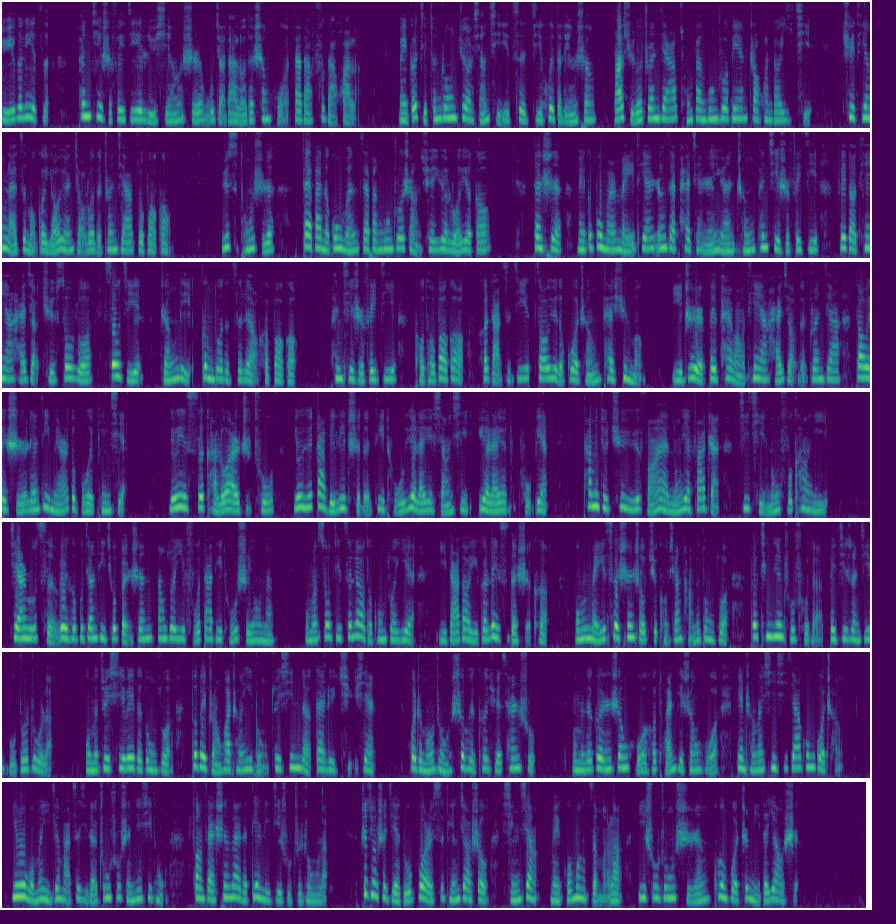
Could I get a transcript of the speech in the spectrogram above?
举一个例子，喷气式飞机旅行使五角大楼的生活大大复杂化了。每隔几分钟就要响起一次集会的铃声，把许多专家从办公桌边召唤到一起，去听来自某个遥远角落的专家做报告。与此同时，代办的公文在办公桌上却越摞越高。但是每个部门每一天仍在派遣人员乘喷气式飞机飞到天涯海角去搜罗、搜集、整理更多的资料和报告。喷气式飞机口头报告和打字机遭遇的过程太迅猛，以致被派往天涯海角的专家到位时连地名都不会拼写。刘易斯·卡罗尔指出，由于大比例尺的地图越来越详细、越来越普遍。他们就趋于妨碍农业发展，激起农夫抗议。既然如此，为何不将地球本身当做一幅大地图使用呢？我们搜集资料的工作页已达到一个类似的时刻。我们每一次伸手取口香糖的动作，都清清楚楚地被计算机捕捉住了。我们最细微的动作都被转化成一种最新的概率曲线，或者某种社会科学参数。我们的个人生活和团体生活变成了信息加工过程，因为我们已经把自己的中枢神经系统放在身外的电力技术之中了。这就是解读布尔斯廷教授形象《美国梦怎么了》一书中使人困惑之谜的钥匙。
